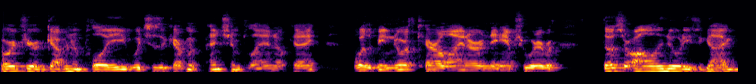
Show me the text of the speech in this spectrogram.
Or if you're a government employee, which is a government pension plan, okay, whether it be North Carolina or New Hampshire, whatever, those are all annuities. Guy.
